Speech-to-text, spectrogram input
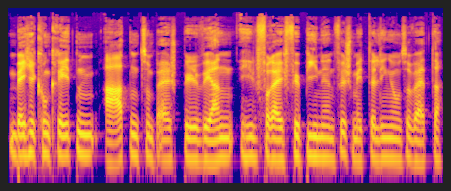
welche konkreten Arten zum Beispiel wären hilfreich für Bienen, für Schmetterlinge und so weiter.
